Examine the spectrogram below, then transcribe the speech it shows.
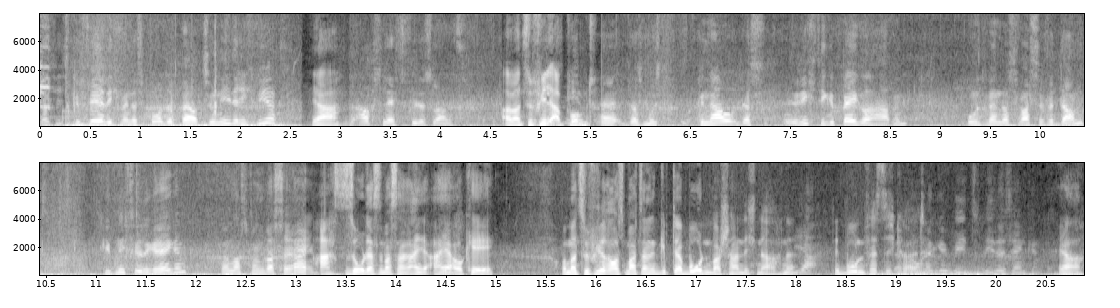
Das ist gefährlich, wenn das Poderpeil zu niedrig wird. Ja, Das ist auch schlecht für das Land. aber man zu viel abpumpt. Äh, das muss genau das richtige Pegel haben. Und wenn das Wasser verdammt, es gibt nicht viel Regen, dann lässt man Wasser rein. Ach so, das ist Wasser rein. Ah ja, okay. Wenn man zu viel rausmacht, dann gibt der Boden wahrscheinlich nach, ne? Ja. Die Bodenfestigkeit. Gebiet wieder senken. Ja.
